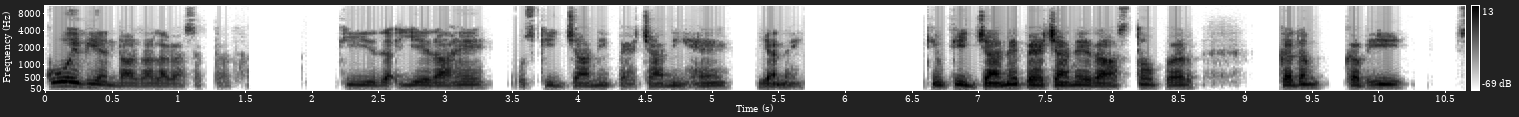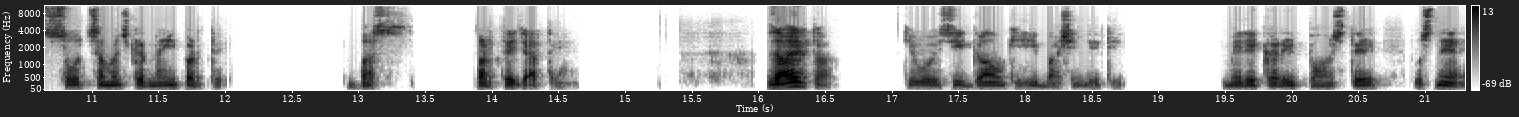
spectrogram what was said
कोई भी अंदाज़ा लगा सकता था कि ये राहें उसकी जानी पहचानी हैं या नहीं। क्योंकि जाने पहचाने रास्तों पर कदम कभी सोच समझ कर नहीं पड़ते, बस पड़ते जाते हैं। ज़ाहिर था कि वो इसी गाँव की ही बाशिंदी थी। मेरे करीब पहुँचते उसने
